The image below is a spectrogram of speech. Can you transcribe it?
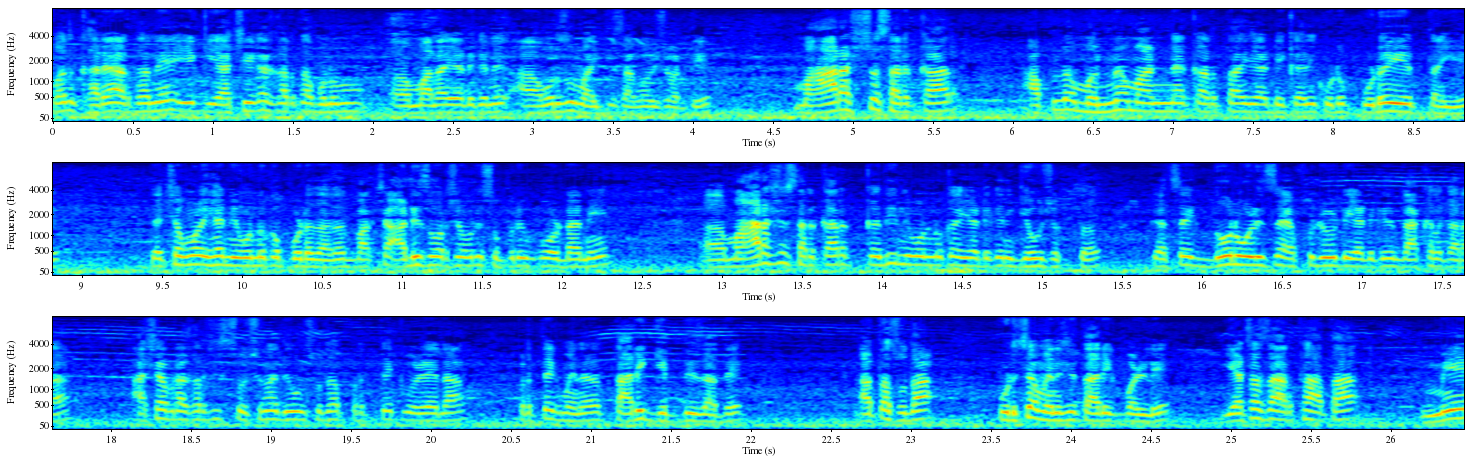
पण खऱ्या अर्थाने एक याचिकाकर्ता म्हणून मला या ठिकाणी आवर्जून माहिती सांगावीशी वाटते. महाराष्ट्र सरकार आपलं म्हणणं मांडण्याकरता या ठिकाणी कुठं पुढे येत नाहीये. त्याच्यामुळे ह्या निवडणुका पुढे जातात. मागच्या अडीच वर्षापूर्वी सुप्रीम कोर्टाने महाराष्ट्र सरकार कधी निवडणुका या ठिकाणी घेऊ शकतं? त्याचं एक दोन ओळीचं अॅफिडेव्हिट या ठिकाणी दाखल करा. अशा प्रकारची सूचना देऊन सुद्धा प्रत्येक वेळेला प्रत्येक महिन्याला तारीख घेतली जाते. आता सुद्धा पुढच्या महिन्याची तारीख पडली. याचाच अर्थ आता मे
